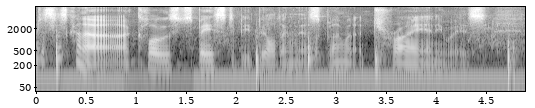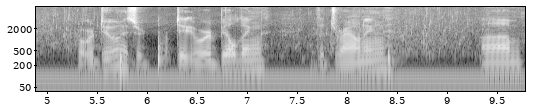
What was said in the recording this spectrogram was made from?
this is kind of a closed space to be building this, but I'm going to try anyways. What we're doing is we're, we're building the drowning um,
